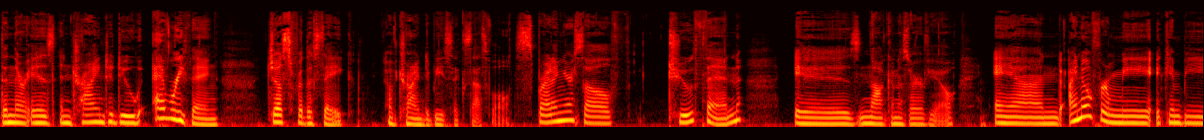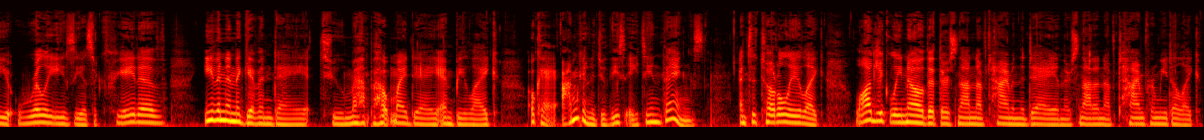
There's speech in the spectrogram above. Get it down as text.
than there is in trying to do everything just for the sake of trying to be successful. Spreading yourself too thin is not going to serve you. And I know for me, it can be really easy as a creative, even in a given day, to map out my day and be like, okay, I'm going to do these 18 things. And to totally like logically know that there's not enough time in the day and there's not enough time for me to like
